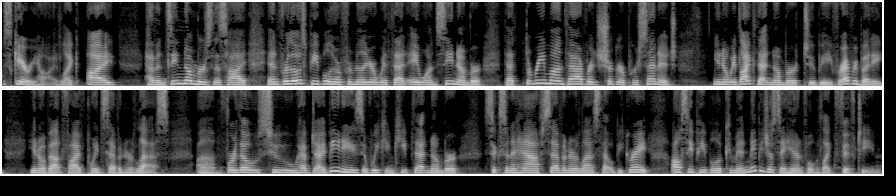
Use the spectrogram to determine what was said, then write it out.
scary high. Like I haven't seen numbers this high. And for those people who are familiar with that A1C number, that 3-month average sugar percentage, you know, we'd like that number to be for everybody, you know, about 5.7 or less. Um, for those who have diabetes, if we can keep that number six and a half, seven or less, that would be great. I'll see people who come in, maybe just a handful with like 15,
